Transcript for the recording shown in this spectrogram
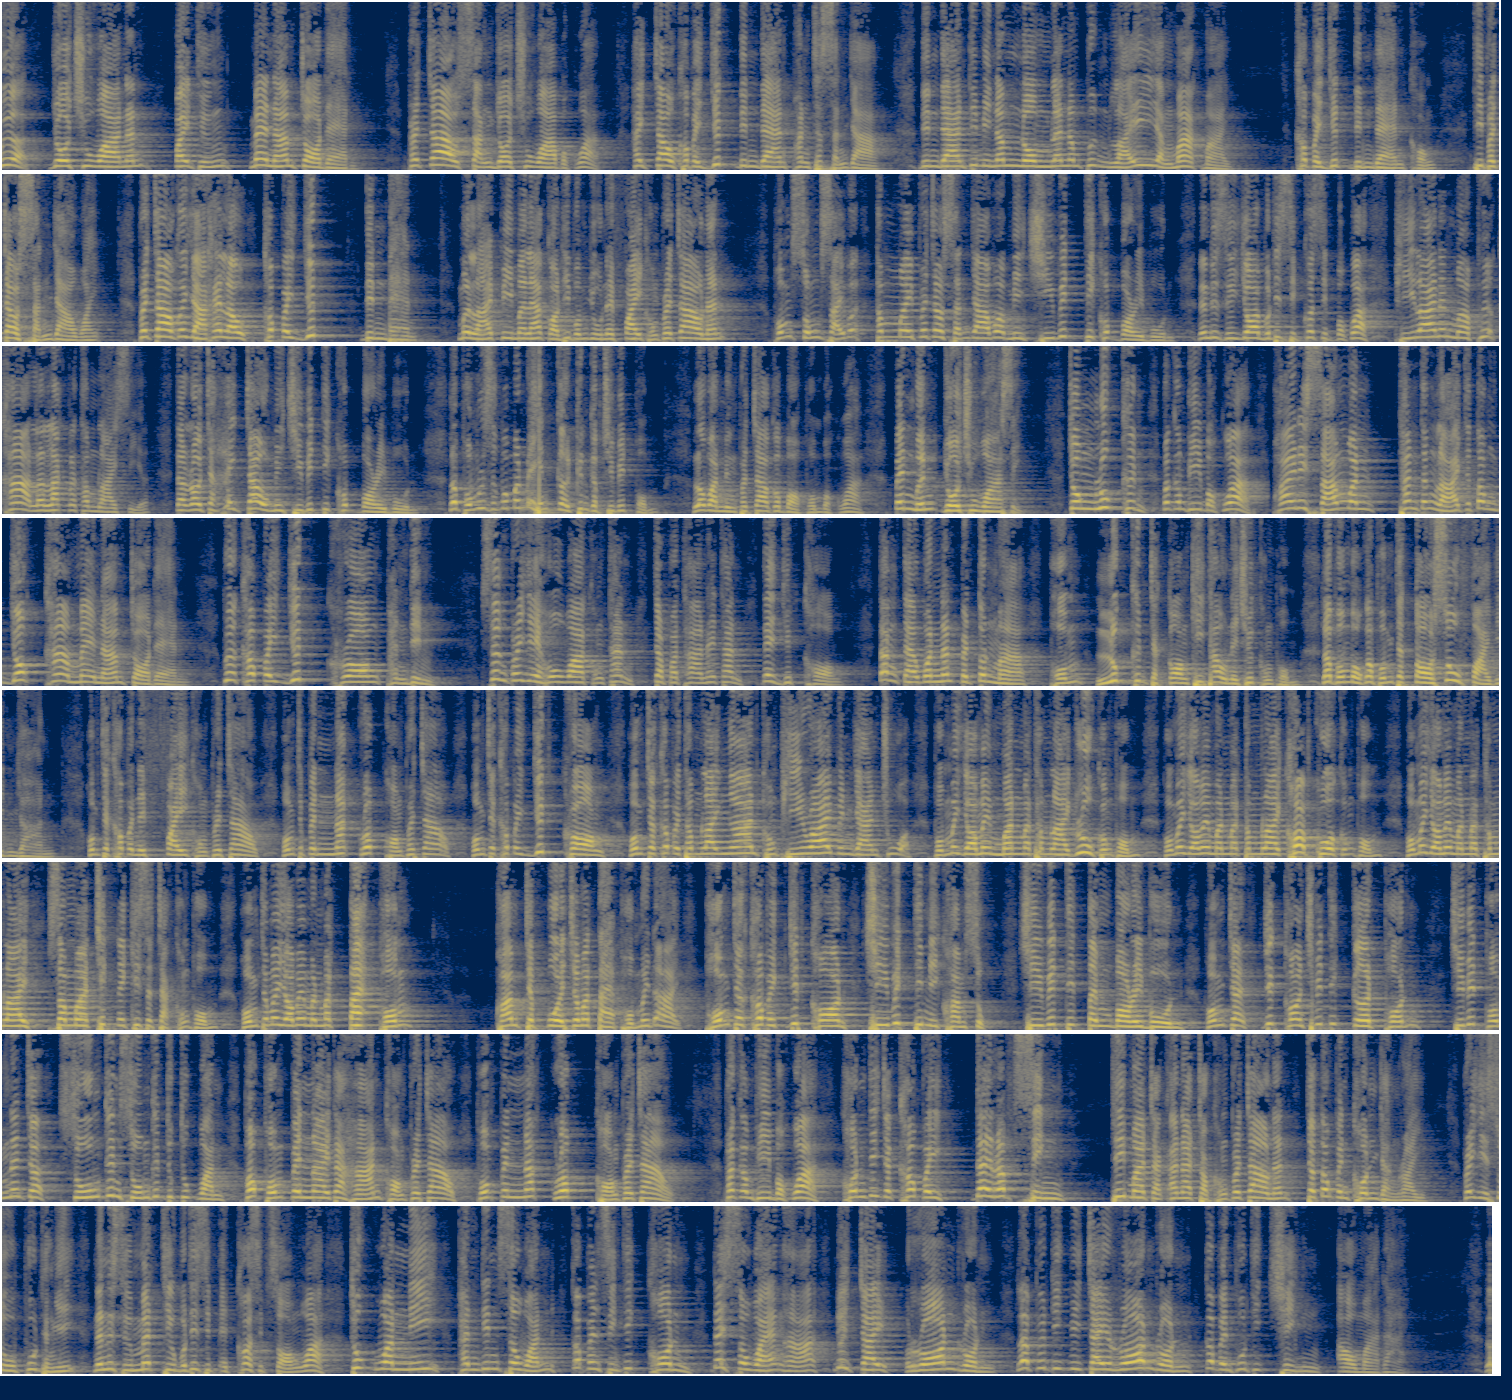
เมื่อโยชูวานั้นไปถึงแม่น้ำจอแดน พระเจ้าสั่งโยชูวาบอกว่า ให้เจ้าเข้าไปยึดดินแดนพันธสัญญา ดินแดนที่มีน้ำนมและน้ำพึ่งไหลอย่างมากมาย เข้าไปยึดดินแดนของที่พระเจ้าสัญญาไว้ พระเจ้าก็อยากให้เราเข้าไปยึดดินแดน เมื่อหลายปีมาแล้วก่อนที่ผมอยู่ในไฟของพระเจ้านั้น ผมสงสัยว่าทำไมพระเจ้าสัญญาว่ามีชีวิตที่ครบบริบูรณ์ในหนังสือยอห์นบทที่ 10 ข้อ 10 บอกว่า ผีร้ายนั้นมาเพื่อฆ่าและลักและทำลายเสีย แต่เราจะให้เจ้ามีชีวิตที่ครบบริบูรณ์ แล้วผมรู้สึกว่ามันไม่เห็นเกิดขึ้นกับชีวิตผม แล้ววันหนึ่งพระเจ้าก็บอกผมบอกว่า เป็นเหมือนโยชูวาสิ จงลุกขึ้น พระคัมภีร์บอกว่า ภายในสามวันท่านทั้งหลายจะต้องยกข้ามแม่น้ำจอแดน เพื่อเข้าไปยึดครองแผ่นดิน ซึ่งพระเยโฮวาของท่านจะประทานให้ท่านได้ยึดครอง ตั้งแต่วันนั้นเป็นต้นมา ผมลุกขึ้นจากกองขี้เท่าในชีวิตของผม แล้วผมบอกว่าผมจะต่อสู้ฝ่ายวิญญาณ ผมจะเข้าไปในไฟของพระเจ้า ผมจะเป็นนักรบของพระเจ้า ผมจะเข้าไปยึดครอง ผมจะเข้าไปทำลายงานของผีร้ายวิญญาณชั่ว ผมไม่ยอมให้มันมาทำลายลูกของผม ผมไม่ยอมให้มันมาทำลายครอบครัวของผมผมไม่ยอมให้มันมาทำลายสมาชิกในคริสตจักรของผม ผมจะไม่ยอมให้มันมาแตะผม ความเจ็บป่วยจะมาแตะผมไม่ได้ ผมจะเข้าไปยึดครองชีวิตที่มีความสุข ชีวิตที่เต็มบริบูรณ์ ผมจะยึดครองชีวิตที่เกิดผล ชีวิตผมนั้นจะสูงขึ้นสูงขึ้นทุกๆวัน เพราะผมเป็นนายทหารของพระเจ้า ผมเป็นนักรบของพระเจ้า พระคัมภีร์บอกว่าคนที่จะเข้าไปได้รับสิ่งที่มาจากอาณาจักรของพระเจ้านั้น จะต้องเป็นคนอย่างไร ระเยซูพูดอย่างนี้ ในหนังสือแมทธิวบทที่ 11 ข้อ 12 ว่า ทุกวันนี้แผ่นดินสวรรค์ก็เป็นสิ่งที่คนได้แสวงหาด้วยใจร้อนรน และผู้ที่มีใจร้อนรนก็เป็นผู้ที่ชิงเอามาได้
